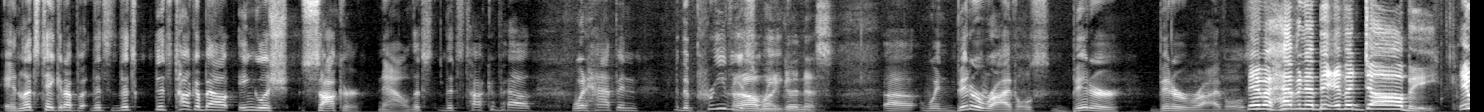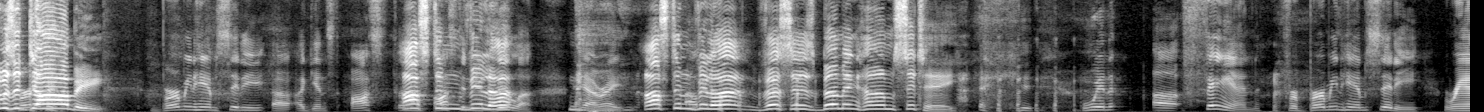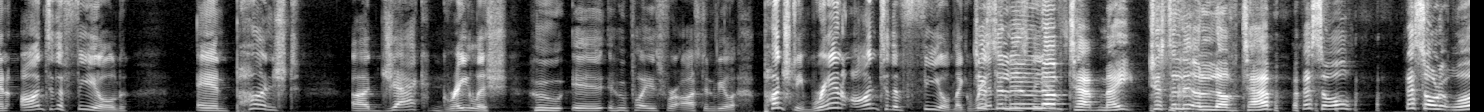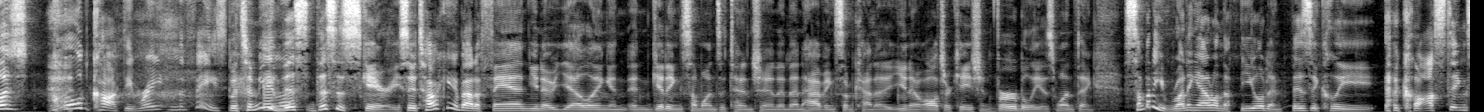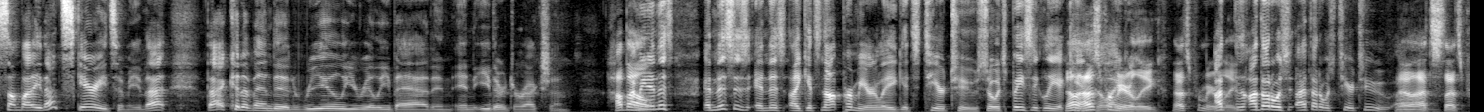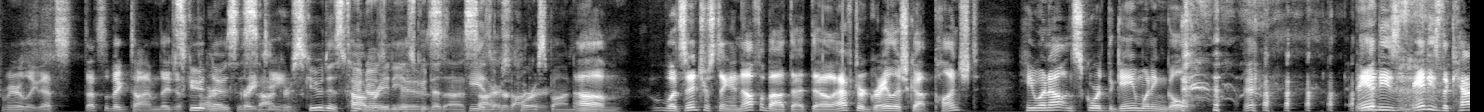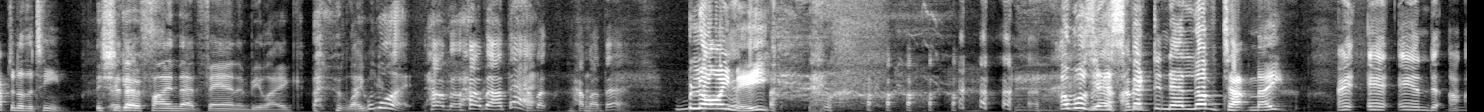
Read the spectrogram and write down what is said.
and let's take it up. Let's let's let's talk about English soccer now. Let's let's talk about what happened the previous oh my week goodness. uh, when bitter rivals, bitter bitter rivals, They were having a bit of a derby. It was a derby. Birmingham City uh, against Austin, Aston Villa. Yeah, right. Austin Villa versus Birmingham City. when a fan for Birmingham City ran onto the field and punched uh, Jack Grealish, who is who plays for Austin Villa, punched him, ran onto the field like ran Just a little love tap, mate. Just a little love tap. That's all. That's all it was. cold cocked him right in the face. But to me, And what- this this is scary. So talking about a fan, you know, yelling and, and getting someone's attention and then having some kind of, you know, altercation verbally is one thing. Somebody running out on the field and physically accosting somebody, that's scary to me. That that could have ended really, really bad in, in either direction. How about I mean, and this and this is and this like it's not Premier League, it's Tier Two, so it's basically akin no? That's to Premier like, League. That's Premier League. I thought it was I thought it was Tier Two. no, that's that's Premier League. That's that's the big time. They just Scoot knows his great soccer. teams. Scoot is Top knows- yeah, Scoot does- uh, he is our soccer, soccer. correspondent. Um, what's interesting enough about that though, after Grealish got punched, he went out and scored the game-winning goal. and he's and he's the captain of the team. you should Yeah, go find that fan and be like, like what? How about how about that? How about how about that? Blimey! I wasn't Yeah, I mean- expecting that love tap, mate. And, and, and uh,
